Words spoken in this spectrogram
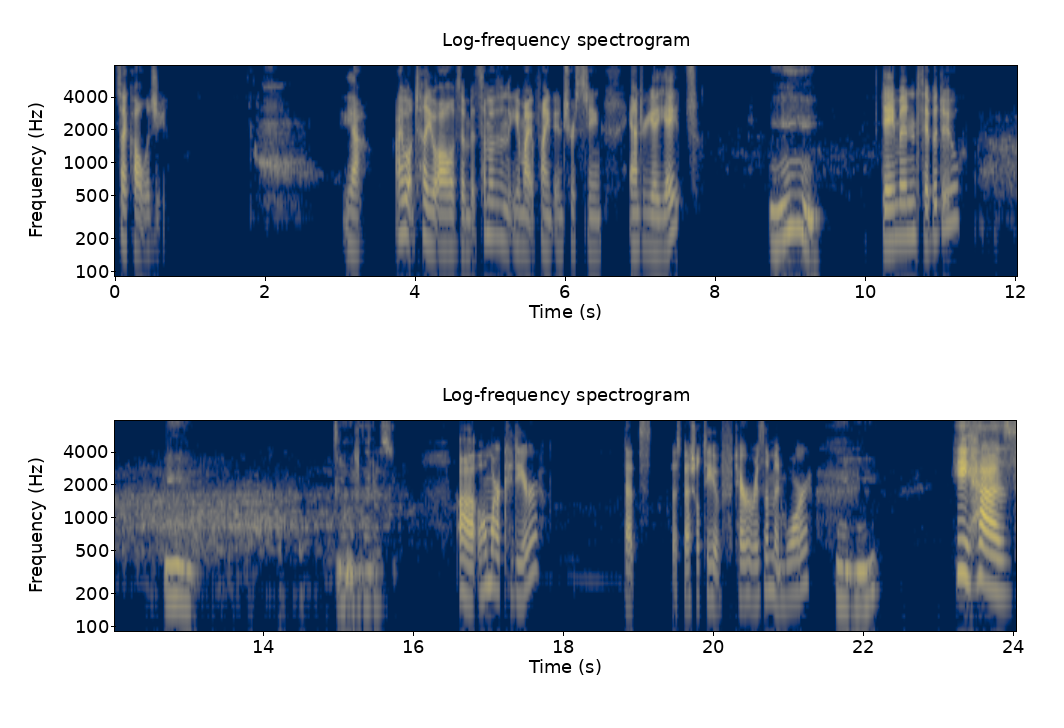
psychology. Yeah, I won't tell you all of them, but some of them that you might find interesting. Andrea Yates, Mm. Damon Thibodeaux, Mm. I don't know who that is. uh, Omar Khadr. That's the specialty of terrorism and war. Mm-hmm. He has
